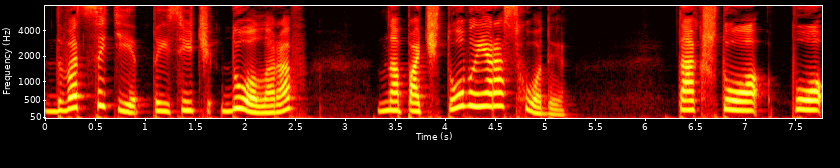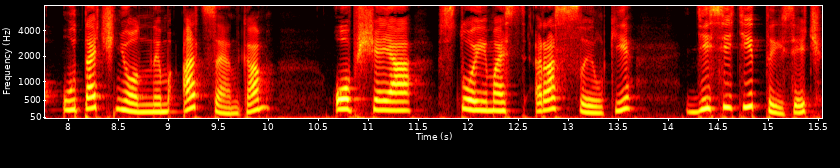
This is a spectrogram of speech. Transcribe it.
20 тысяч долларов на почтовые расходы. Так что по уточненным оценкам общая стоимость рассылки 10 тысяч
